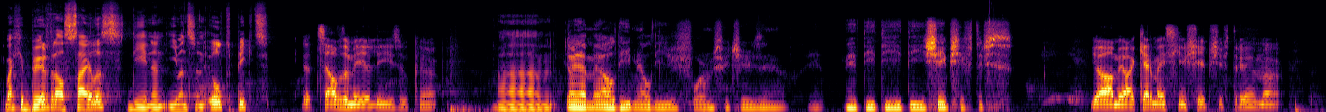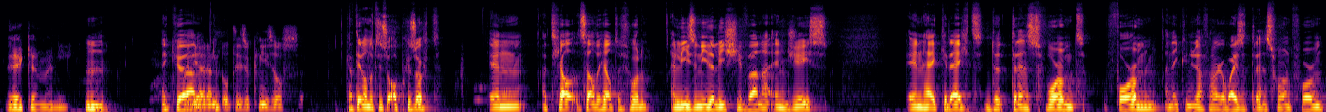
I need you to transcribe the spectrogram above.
Wat gebeurt er als Silas, die een, iemand zijn ult pikt, Hetzelfde met Elise ook, ja. ehm, Ja, ja, met al die, met al die form switchers. hè. Ja. Nee, die, die, die shapeshifters. Ja, maar ja, Kerma is geen shapeshifter, hè, maar Nee, ik ken mij niet. hmm. ik, ja, een ult is ook niet zo... s- ik had hier ondertussen opgezocht. En het gel- hetzelfde geldt dus voor Elise, Nidalee, Shyvana en Jace. En hij krijgt de transformed vorm. En dan kun je je afvragen, wat is de transformed vorm?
